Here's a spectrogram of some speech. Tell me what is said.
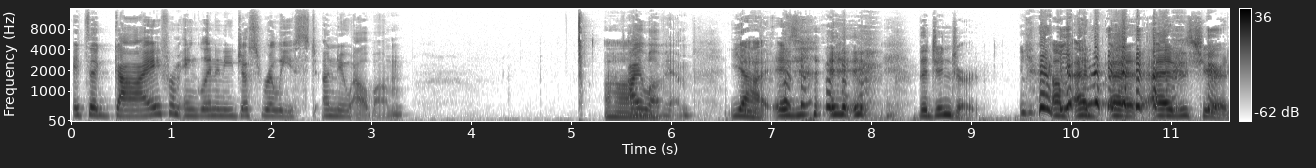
It's a guy from England, and he just released a new album. I love him. Yeah, is the ginger. Um, Ed, Ed, Ed Sheeran.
